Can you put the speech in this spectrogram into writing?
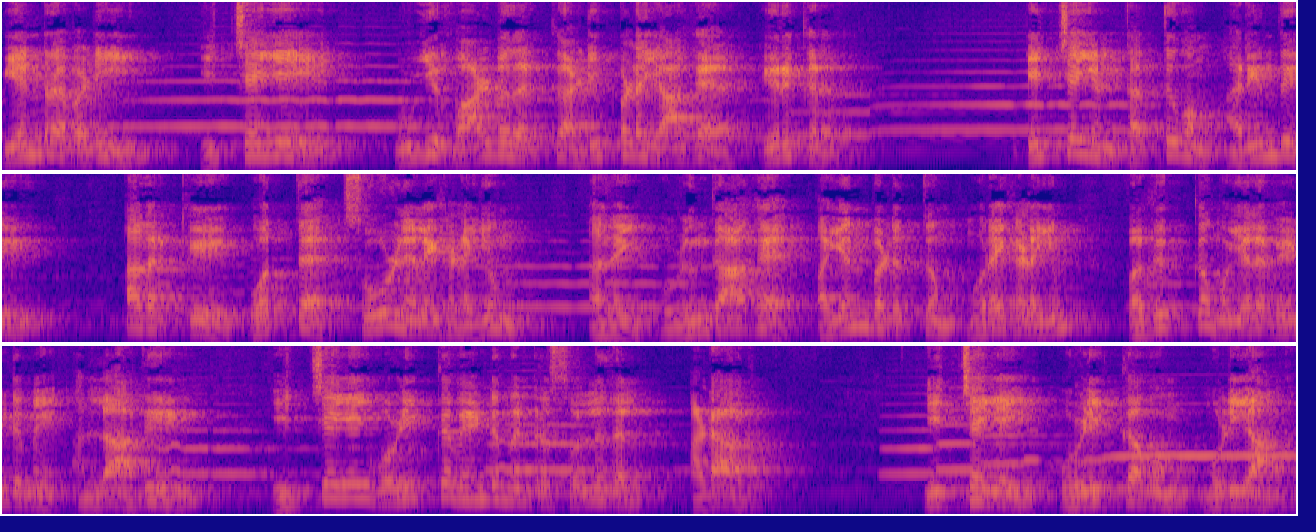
என்றபடி இச்சையே உயிர் வாழ்வதற்கு அடிப்படையாக இருக்கிறது. இச்சையின் தத்துவம் அறிந்து அதற்கு ஒத்த சூழ்நிலைகளையும் அதை ஒழுங்காக பயன்படுத்தும் முறைகளையும் வகுக்க முயல வேண்டுமே. அல்லாது இச்சையை ஒழிக்க வேண்டுமென்று சொல்லுதல் அடாது. இச்சையை ஒழிக்கவும் முடியாது.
